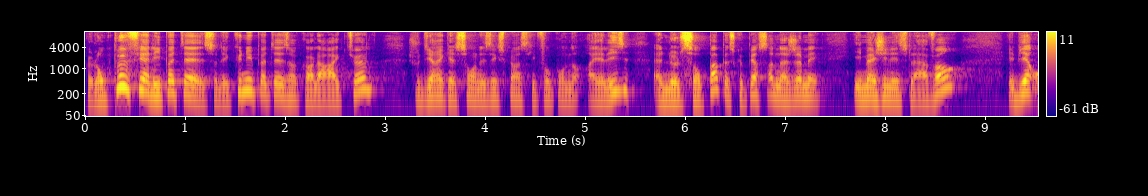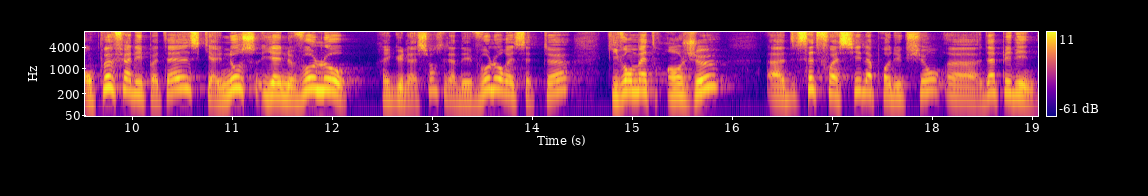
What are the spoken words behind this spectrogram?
que l'on peut faire l'hypothèse, ce n'est qu'une hypothèse encore à l'heure actuelle, je vous dirai quelles sont les expériences qu'il faut qu'on réalise, elles ne le sont pas parce que personne n'a jamais imaginé cela avant, eh bien on peut faire l'hypothèse qu'il y a une, il y a une volo régulation, c'est-à-dire des volorécepteurs qui vont mettre en jeu euh, cette fois-ci la production euh, d'apéline.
